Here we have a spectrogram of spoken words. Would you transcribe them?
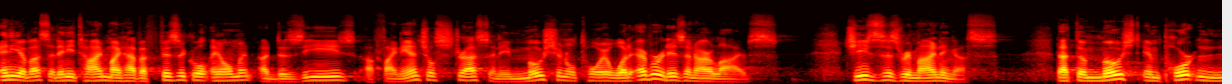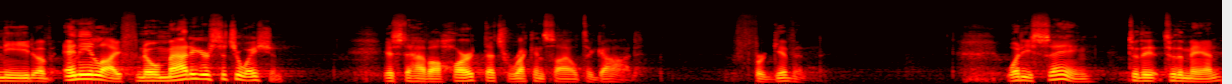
any of us at any time, might have a physical ailment, a disease, a financial stress, an emotional toil, whatever it is in our lives, Jesus is reminding us that the most important need of any life, no matter your situation, is to have a heart that's reconciled to God, forgiven. What he's saying to the, to the man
